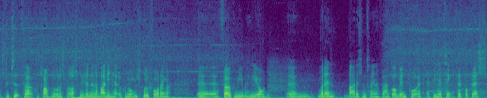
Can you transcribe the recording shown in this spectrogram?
stykke tid før kontrakten blev underskrevet, også fordi der netop var de her økonomiske udfordringer øh, før økonomien var helt i orden. Øh, hvordan var det som træner for dig at gå og vente på, at, at de her ting faldt på plads,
